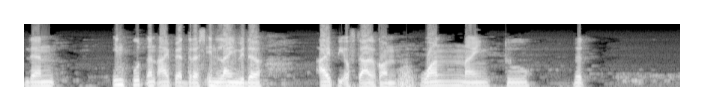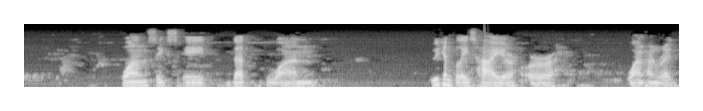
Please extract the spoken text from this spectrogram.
then input an IP address in line with the IP of the Alcon. 192.168.1 we can place higher or 100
